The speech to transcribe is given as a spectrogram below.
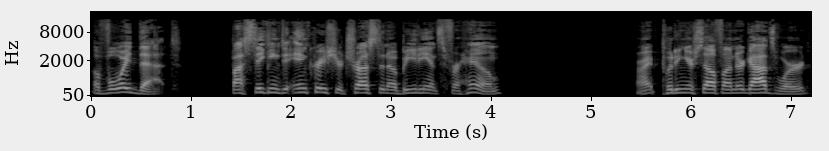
Avoid that by seeking to increase your trust and obedience for Him, all right, putting yourself under God's word,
